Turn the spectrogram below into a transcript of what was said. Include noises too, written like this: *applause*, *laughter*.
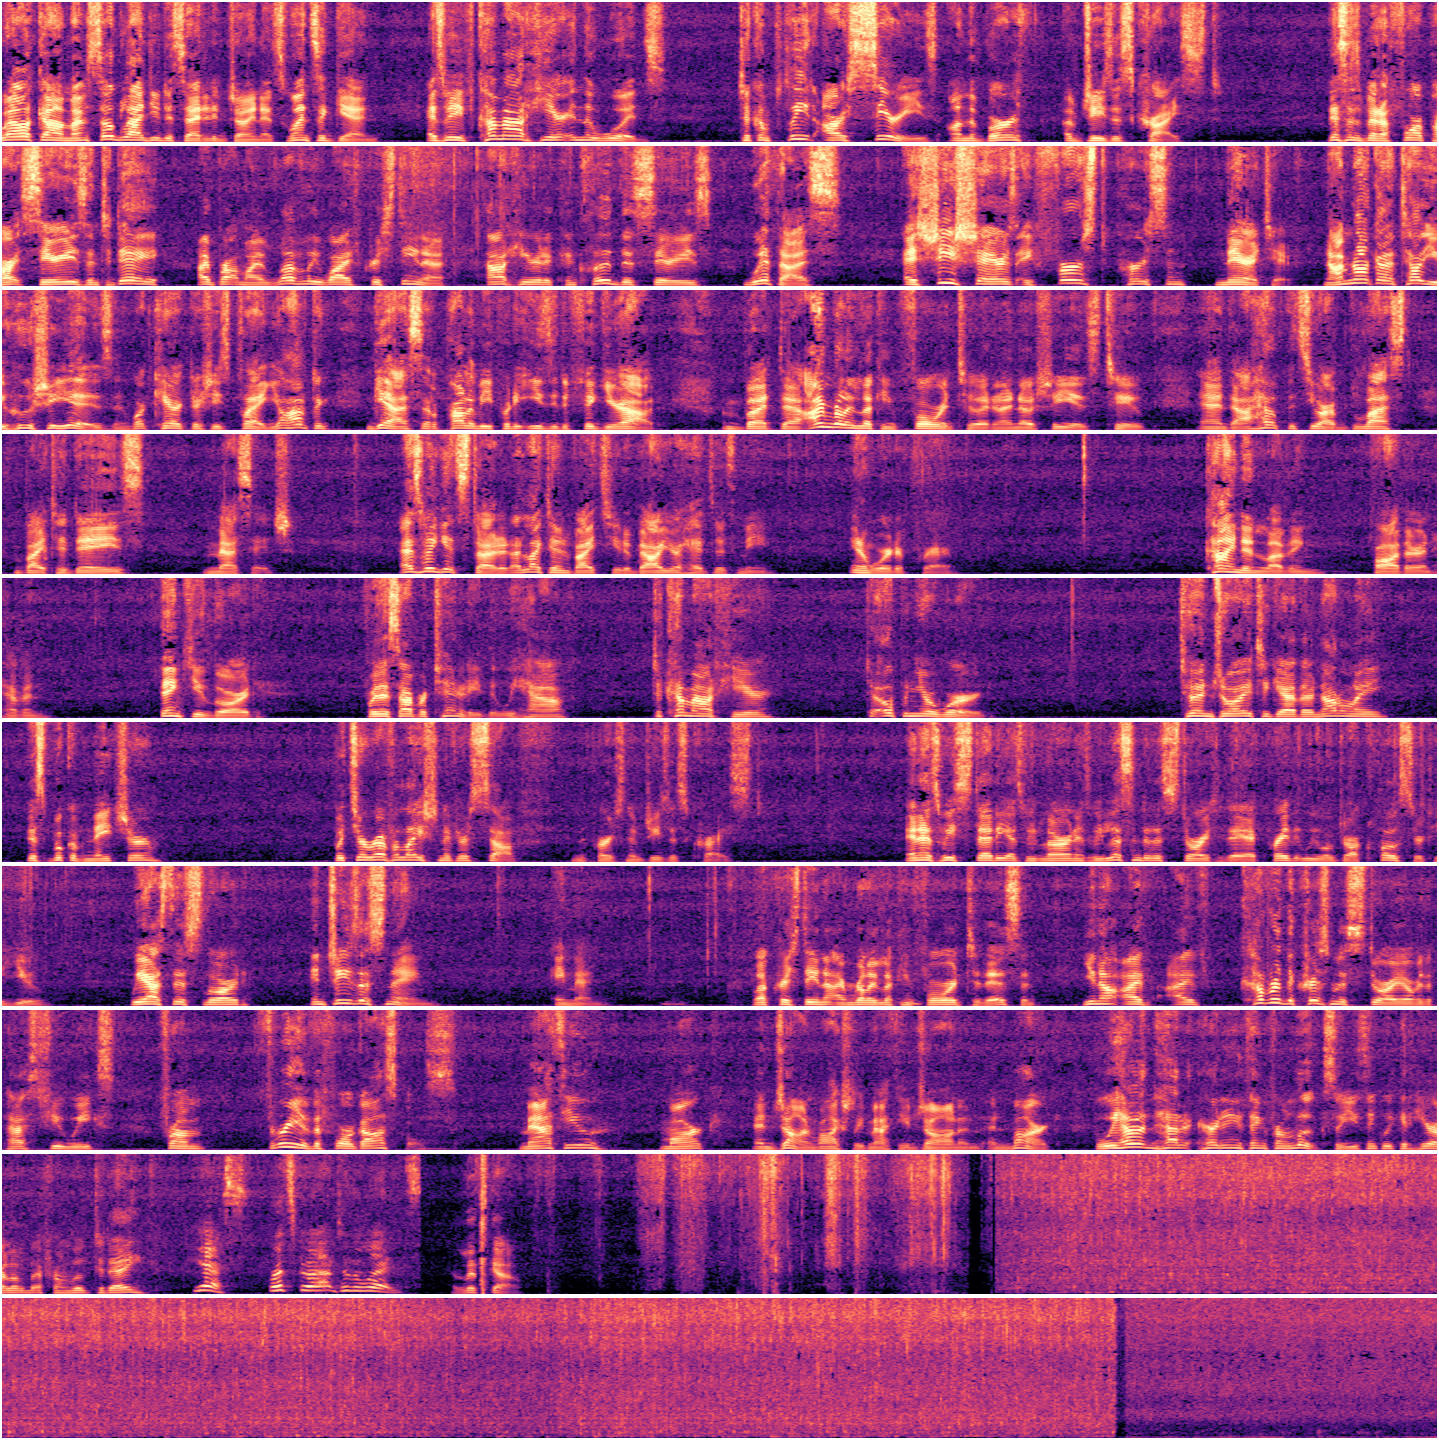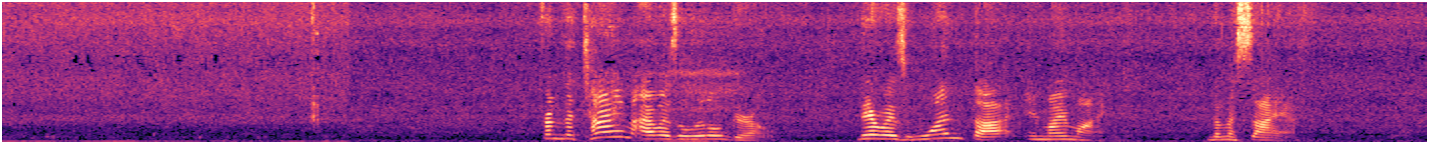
Welcome. I'm so glad you decided to join us once again as we've come out here in the woods to complete our series on the birth of Jesus Christ. This has been a four part series, and today I brought my lovely wife Kristina out here to conclude this series with us as she shares a first person narrative. Now, I'm not going to tell you who she is and what character she's playing. You'll have to guess. It'll probably be pretty easy to figure out. But uh, I'm really looking forward to it, and I know she is too. And I hope that you are blessed by today's message. As we get started, I'd like to invite you to bow your heads with me in a word of prayer. Kind and loving Father in heaven, thank you, Lord, for this opportunity that we have to come out here to open your word, to enjoy together not only this book of nature, but your revelation of yourself in the person of Jesus Christ. And as we study, as we learn, as we listen to this story today, I pray that we will draw closer to you. We ask this, Lord, in Jesus' name. Amen. Well, Kristina, I'm really looking forward to this. And, you know, I've, I've covered the Christmas story over the past few weeks from three of the four Gospels Matthew, Mark, and John. Well, actually, Matthew, John, and, and Mark. But we haven't had, heard anything from Luke, so you think we could hear a little bit from Luke today? Yes, let's go out to the woods. Let's go. From the time I was a little girl, there was one thought in my mind the Messiah.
